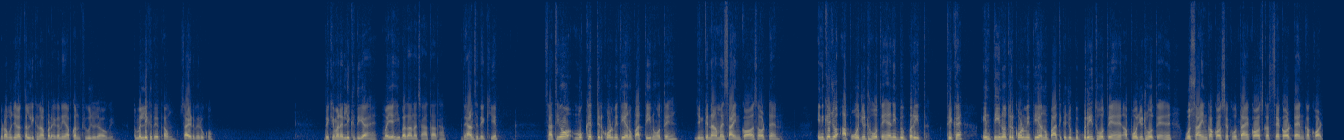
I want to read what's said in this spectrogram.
थोड़ा मुझे लगता है लिखना पड़ेगा, नहीं आप कंफ्यूज हो जाओगे। तो मैं लिख देता हूँ साइड में रुको। देखिए, मैंने लिख दिया है, मैं यही बताना चाहता था। ध्यान से देखिए। साथियों, मुख्य त्रिकोणमितीय अनुपात तीन होते हैं, जिनके नाम है साइन कॉस और टेन। इनके जो अपोजिट होते हैं, यानी विपरीत, ठीक है? इन तीनों त्रिकोणमितीय अनुपात के जो विपरीत होते हैं, अपोजिट होते हैं, वो साइन का कौशक होता है, कॉस का सेक और टेन का कॉट।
